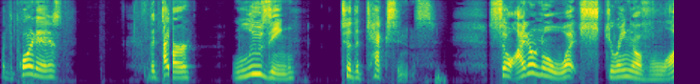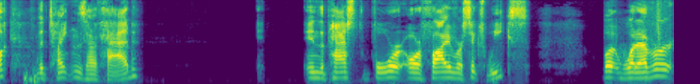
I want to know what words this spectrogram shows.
but the point is, the Titans are losing to the Texans. So I don't know what string of luck the Titans have had in the past four or five or six weeks. But whatever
